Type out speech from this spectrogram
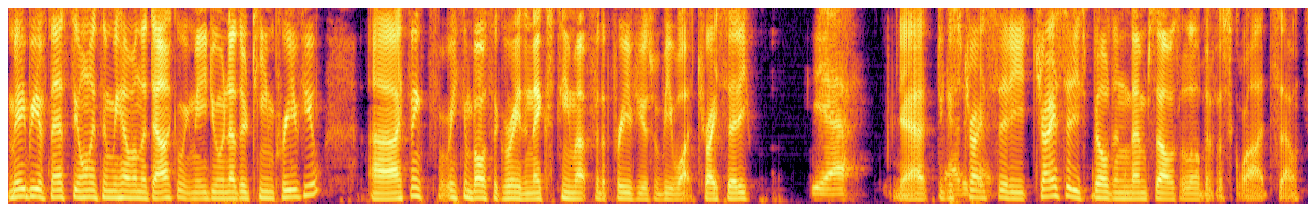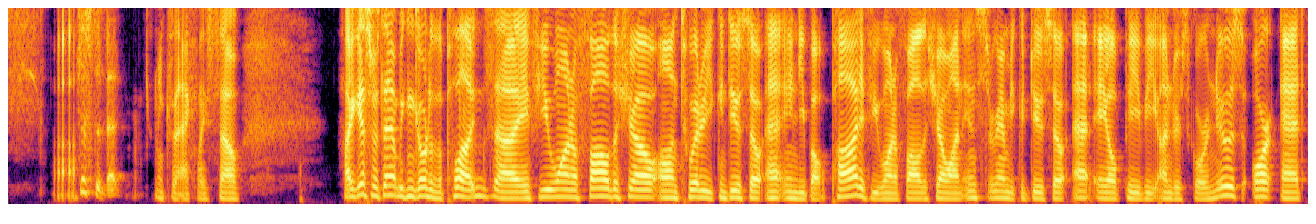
Maybe if that's the only thing we have on the docket, we may do another team preview. Uh, I think we can both agree the next team up for the previews would be what Tri City. Yeah, yeah, because Tri City, Tri City's building themselves a little bit of a squad. So, uh, just a bit. Exactly. So, I guess with that, we can go to the plugs. Uh, if you want to follow the show on Twitter, you can do so at IndieBallPod. If you want to follow the show on Instagram, you could do so at ALPB underscore news or at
